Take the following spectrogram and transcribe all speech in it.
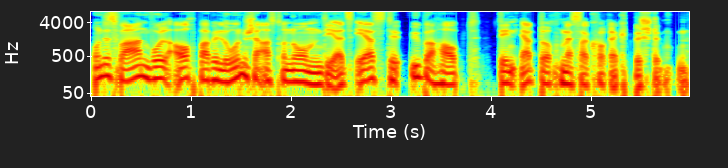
und es waren wohl auch babylonische Astronomen, die als erste überhaupt den Erddurchmesser korrekt bestimmten.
